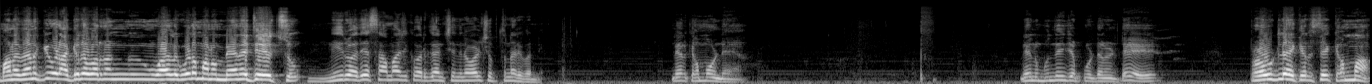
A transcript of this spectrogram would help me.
మన వెనక్కి కూడా అగ్రవర్ణం వాళ్ళు కూడా మనం మేనేజ్ చేయొచ్చు. మీరు అదే సామాజిక వర్గానికి చెందిన వాళ్ళు చెప్తున్నారు ఇవన్నీ. నేను కమ్మోడినా. నేను ముందేం చెప్పుకుంటానంటే proudly I can say Kamma.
